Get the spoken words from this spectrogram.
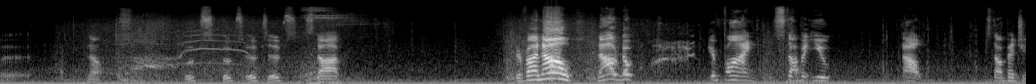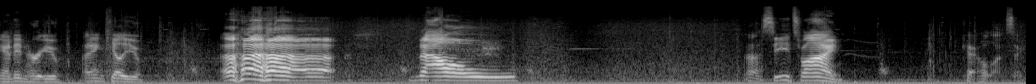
Uh, no. Oops, oops, oops, oops. Stop. You're fine. No! No, don't. You're fine. Stop it, you. No. Stop pitching. I didn't hurt you. I didn't kill you. no. Ah, see, it's fine. Okay, hold on a second.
